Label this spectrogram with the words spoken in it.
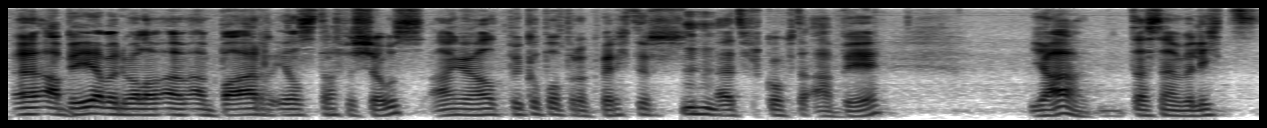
Eh, AB hebben nu al een, een paar heel straffe shows aangehaald. Pukkelpop, Rock Werchter, uitverkochte AB. Ja, dat zijn wellicht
